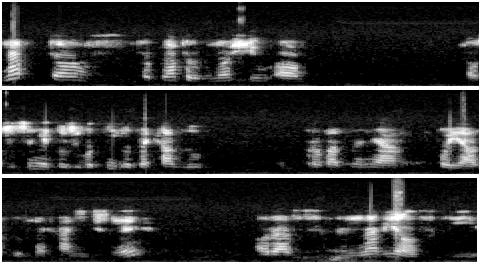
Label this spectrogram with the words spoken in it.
Nadto prokurator wnosił o orzeczenie dożywotniego zakazu prowadzenia pojazdów mechanicznych oraz nawiązki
